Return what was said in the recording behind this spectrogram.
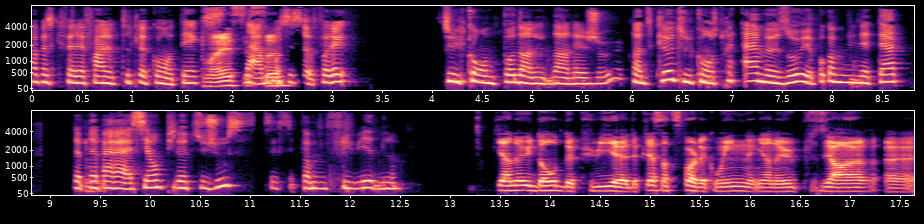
Ah, parce qu'il fallait faire tout le contexte. Ouais, c'est ça. Moi, c'est ça. Fallait tu le comptes pas dans, le- dans le jeu. Tandis que là, tu le construis à mesure. Il n'y a pas comme une étape de Mhm. préparation, puis là, tu joues, c'est c'est comme fluide. Là. Puis il y en a eu d'autres depuis euh, depuis la sortie de For the Queen. Il y en a eu plusieurs. Euh,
